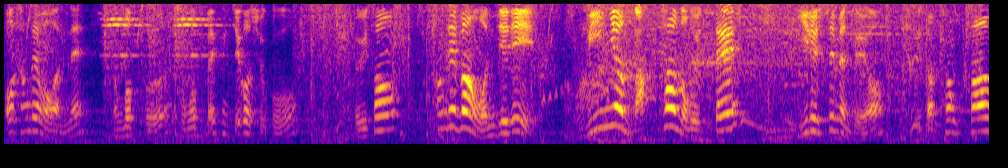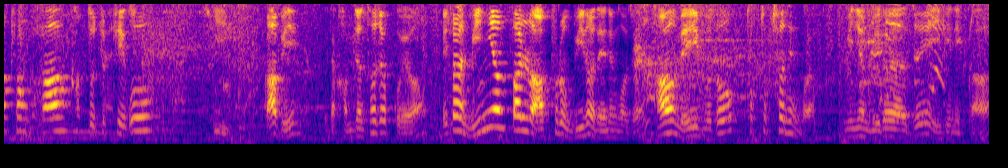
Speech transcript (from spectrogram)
어? 상대방 왔네? 정버프 정버프 백핑 찍어주고 여기서 상대방 원딜이 미니언 막타 먹을 때 2를 쓰면 돼요. 일단 평타, 평타, 각도 좁히고 2. 까비. 일단 감전 터졌고요. 일단 미니언 빨로 앞으로 밀어내는 거죠. 다음 웨이브도 톡톡 쳐낸 거야. 미니언 밀어야지 이기니까.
